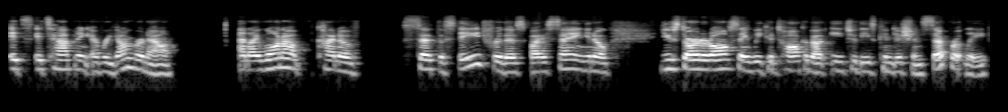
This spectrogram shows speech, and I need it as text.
it's it's happening ever younger now. And I want to kind of set the stage for this by saying, you know, you started off saying we could talk about each of these conditions separately.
